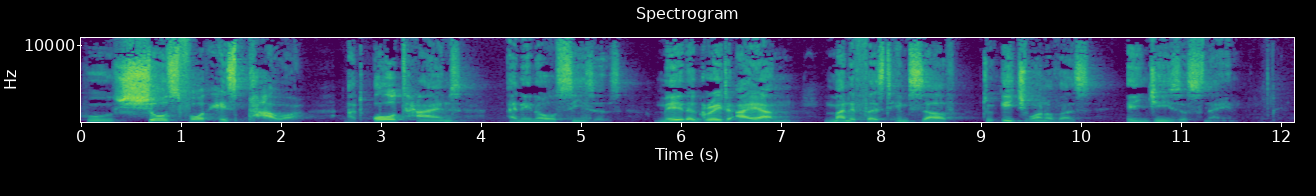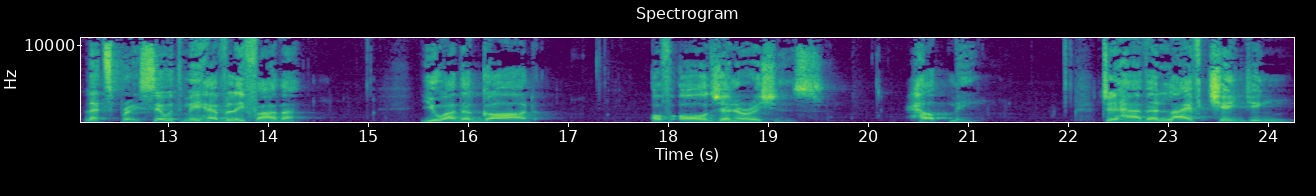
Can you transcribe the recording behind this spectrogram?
who shows forth his power at all times and in all seasons. May the great I am manifest himself to each one of us in Jesus' name. Let's pray. Say with me, Heavenly Father, you are the God of all generations. Help me to have a life changing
